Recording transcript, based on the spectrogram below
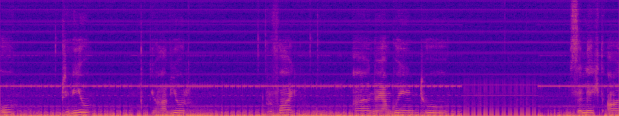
go preview you have your profile and I am going to select on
